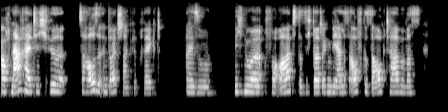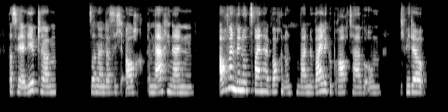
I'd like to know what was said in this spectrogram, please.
auch nachhaltig für zu Hause in Deutschland geprägt. Also nicht nur vor Ort, dass ich dort irgendwie alles aufgesaugt habe, was, was wir erlebt haben, sondern dass ich auch im Nachhinein, auch wenn wir nur zweieinhalb Wochen unten waren, eine Weile gebraucht habe, um mich wieder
